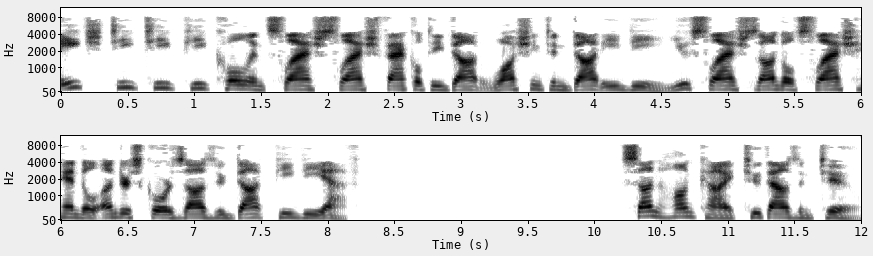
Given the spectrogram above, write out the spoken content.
http colon slash slash faculty dot washington dot edu slash zondel slash handle underscore zazu dot pdf Sun Hongkai 2002.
